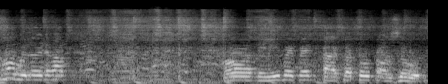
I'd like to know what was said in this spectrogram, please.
เข้าไปเลยนะครับ ก็หนีไปเป็นแปดประตูต่อศูนย์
